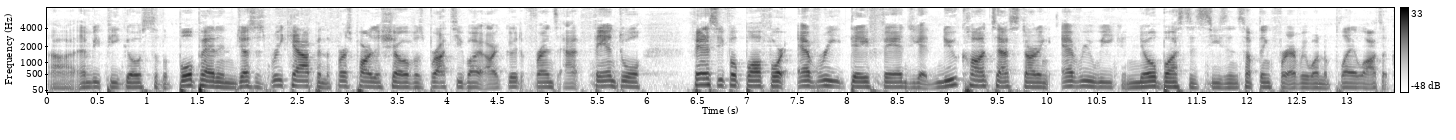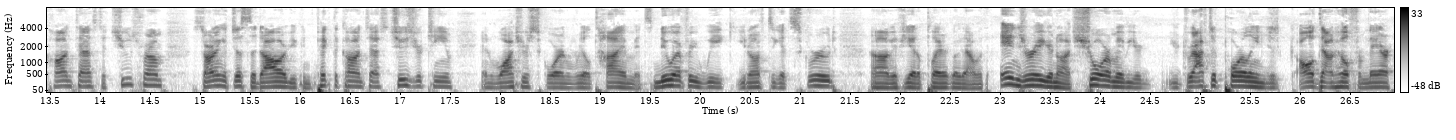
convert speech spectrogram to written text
Uh, MVP goes to the bullpen. And just as recap, in the first part of the show, it was brought to you by our good friends at FanDuel. Fantasy football for everyday fans. You get new contests starting every week. No busted season. Something for everyone to play. Lots of contests to choose from. Starting at just a dollar, you can pick the contest, choose your team, and watch your score in real time. It's new every week. You don't have to get screwed. Um, if you had a player go down with injury, you're not sure. Maybe you're you drafted poorly and just all downhill from there.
